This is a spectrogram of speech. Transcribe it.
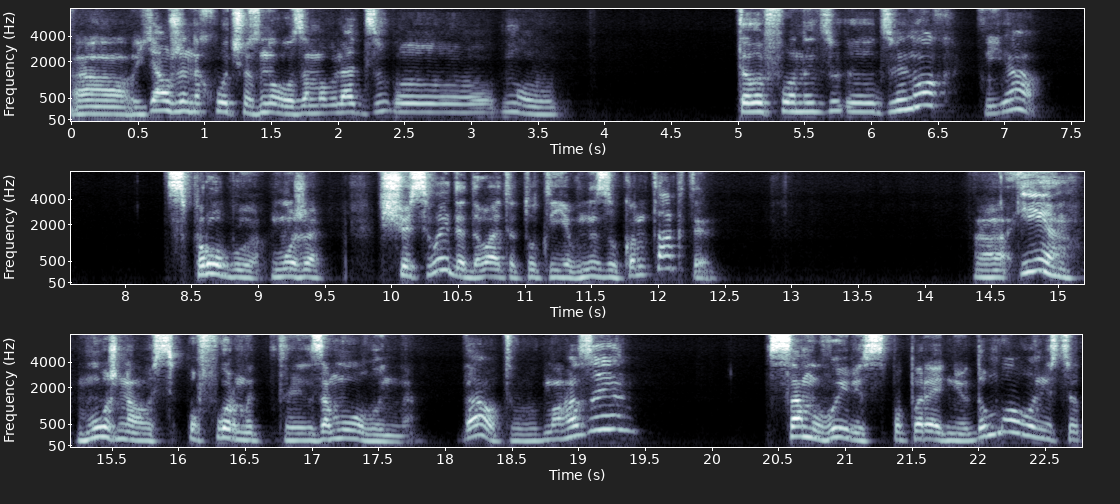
Е, Я вже не хочу знову замовляти е, ну, телефонний е, дзвінок, і я спробую, може, щось вийде. Давайте тут є внизу контакти. І можна ось оформити замовлення да, от в магазин. Самовивіз з попередньою домовленістю.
